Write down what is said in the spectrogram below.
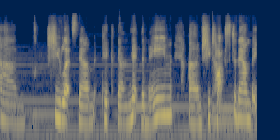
um, she lets them pick their knit, the name um, she talks to them they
